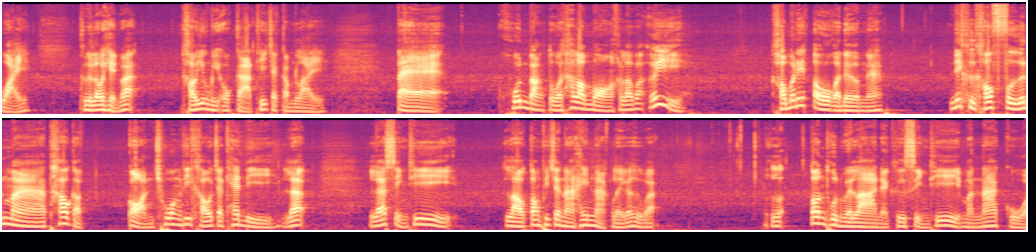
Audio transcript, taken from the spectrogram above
ไหว คือเราเห็นว่าเขายังมีโอกาสที่จะกำไร แต่หุ้นบางตัวถ้าเรามองเขาแล้วว่า เอ้ย เขาไม่ได้โตกว่าเดิมนะ นี่คือเขาฟื้นมาเท่ากับก่อนช่วงที่เขาจะแค่ดี และ และสิ่งที่เราต้องพิจารณาให้หนักเลยก็คือว่า ต้นทุนเวลาเนี่ยคือสิ่งที่มันน่ากลัว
